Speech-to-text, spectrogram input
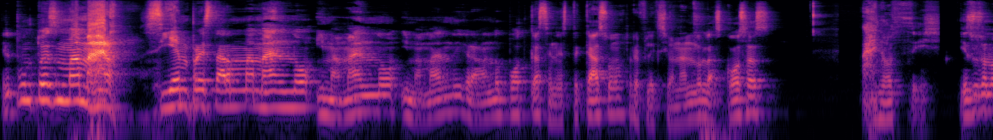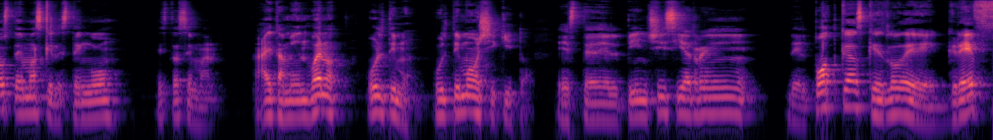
El punto es mamar. Siempre estar mamando y mamando y mamando y grabando podcast en este caso, reflexionando las cosas. Ay, no sé. Y esos son los temas que les tengo esta semana. Ay, también, bueno, último, último chiquito. Este del pinche cierre del podcast, que es lo de Gref,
